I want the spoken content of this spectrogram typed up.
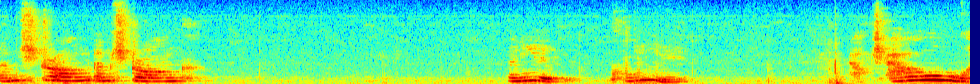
I'm strong, I'm strong. I need to clean it. Ouch, ow!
